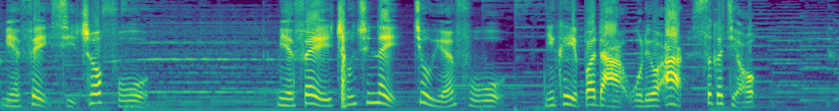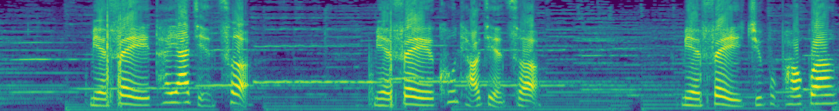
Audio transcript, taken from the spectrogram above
免费洗车服务，免费城区内救援服务，您可以拨打五六二四个九，免费胎压检测，免费空调检测，免费局部抛光。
